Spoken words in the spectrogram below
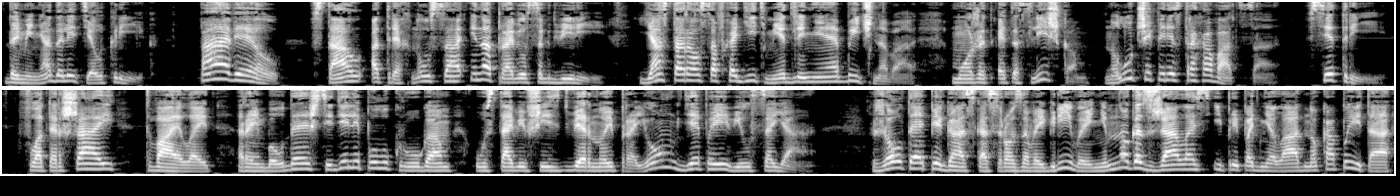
До меня долетел крик. «Павел!» Встал, отряхнулся и направился к двери. Я старался входить медленнее обычного. Может, это слишком, но лучше перестраховаться. Все три. Флаттершай, Твайлайт, Рейнбоу Дэш сидели полукругом, уставившись в дверной проем, где появился я. Желтая пегаска с розовой гривой немного сжалась и приподняла одно копыто,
